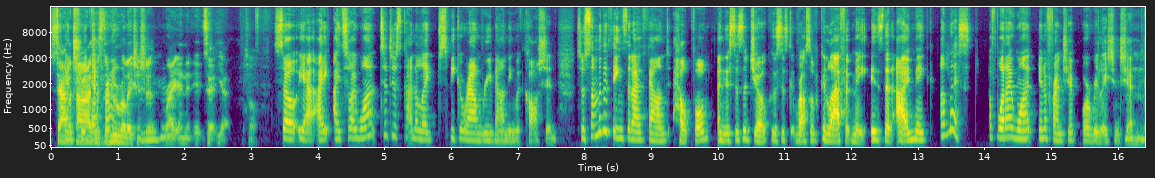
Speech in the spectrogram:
sabotages the new relationship, mm-hmm. right? And it's yeah. So so yeah, I, I so I want to just kind of like speak around rebounding with caution. So some of the things that I've found helpful, and this is a joke, this is Russell can laugh at me, is that I make a list of what I want in a friendship or relationship. Mm-hmm.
